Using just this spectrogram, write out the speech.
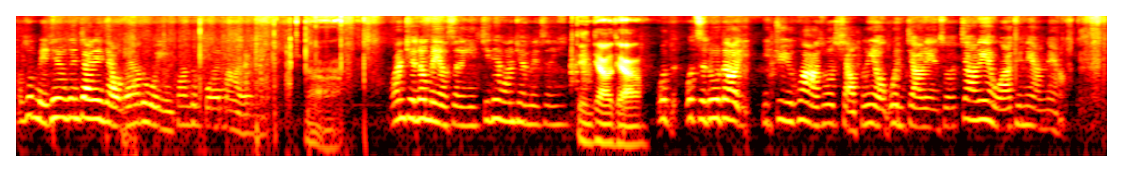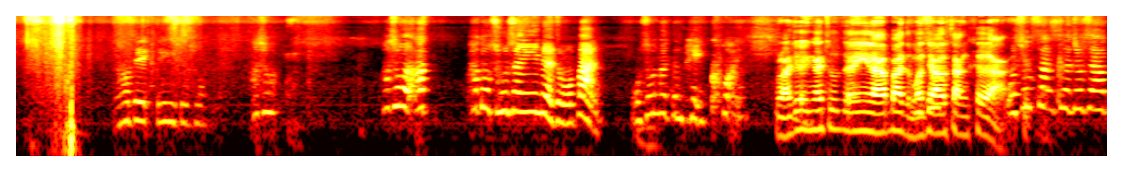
我说每天都跟教练讲我们要录影，他都不会骂人啊。哦。完全都没有声音，今天完全没声音。静悄悄。我我只录到一一句话，说小朋友问教练说：“教练，我要去尿尿。”然后丁丁玉就说：“他说，他说啊，他都出声音了，怎么办？”我说那个没关系。本来就应该出声音啦，不然怎么叫上课啊？我说上课就是要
